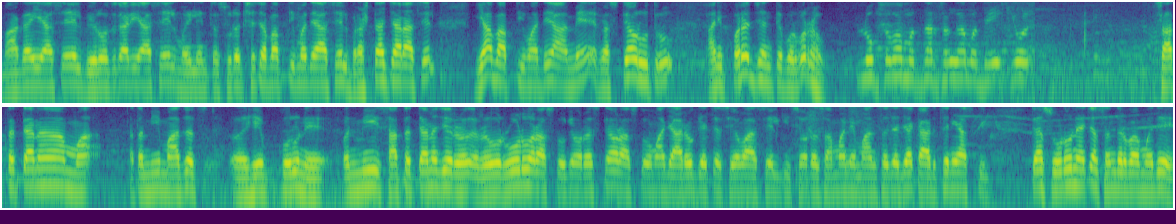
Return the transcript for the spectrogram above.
महागाई असेल बेरोजगारी असेल महिलांच्या सुरक्षेच्या बाबतीमध्ये असेल भ्रष्टाचार असेल या बाबतीमध्ये आम्ही रस्त्यावर उतरू आणि परत जनतेबरोबर राहू. लोकसभा मतदारसंघामध्ये केवळ सातत्यानं मा आता मी माझंच हे करू नये पण मी सातत्यानं जे र रो रोडवर असतो किंवा रस्त्यावर असतो माझ्या आरोग्याच्या सेवा असेल की सर्वसामान्य माणसाच्या ज्या काय अडचणी असतील त्या सोडवण्याच्या संदर्भामध्ये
